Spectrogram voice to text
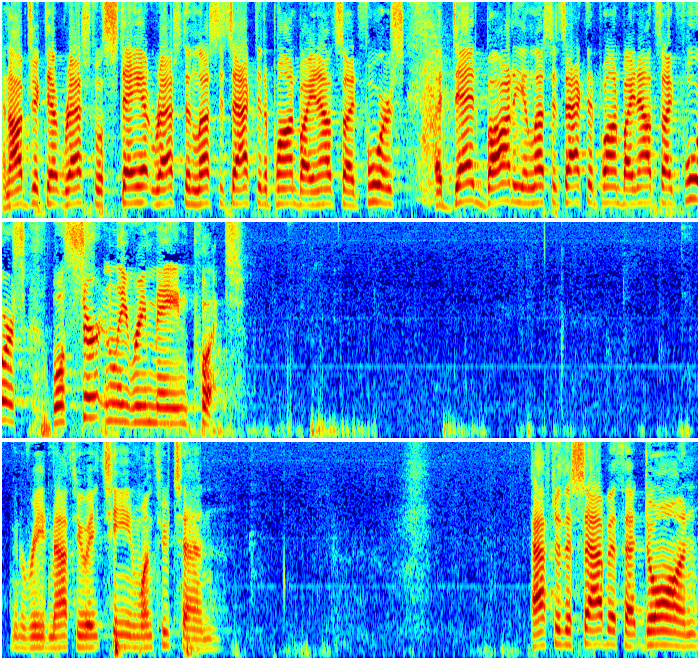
An object at rest will stay at rest unless it's acted upon by an outside force. A dead body, unless it's acted upon by an outside force, will certainly remain put. I'm going to read Matthew 18, 1 through 10. After the Sabbath at dawn,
